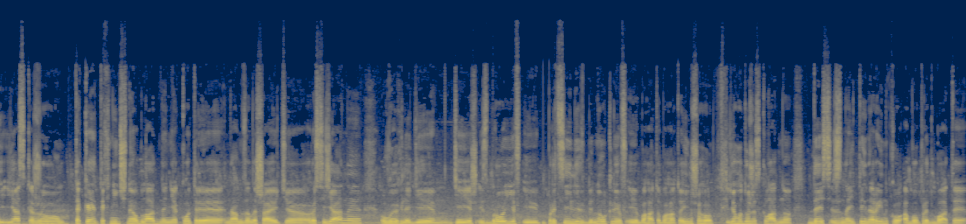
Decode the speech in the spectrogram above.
я скажу, таке технічне обладнання, котре нам залишають е, росіяни у вигляді тієї ж і зброїв, і прицілів, біноклів і багато багато іншого. Його дуже складно десь знайти на ринку або придбати.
